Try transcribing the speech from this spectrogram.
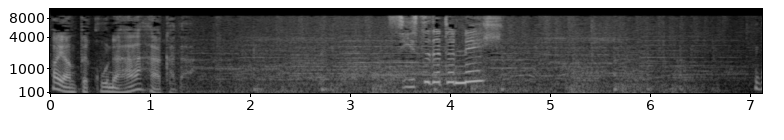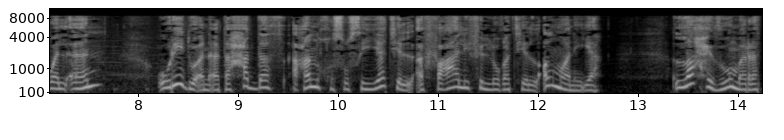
فينطقونها هكذا Siehst du das denn nicht? والآن أريد أن أتحدث عن خصوصيات الأفعال في اللغة الألمانية. لاحظوا مرة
